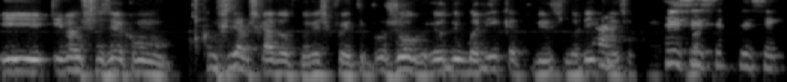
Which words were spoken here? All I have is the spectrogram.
e, e, vamos fazer como, como fizemos cada última vez, que foi tipo um jogo, eu digo uma dica, tu dizes uma dica. Ah, sim, sim, sim, sim, sim.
